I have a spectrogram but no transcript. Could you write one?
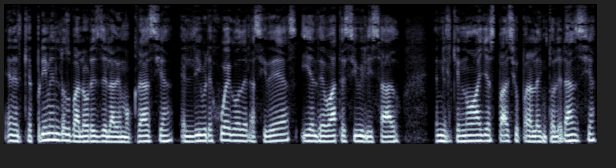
en el que primen los valores de la democracia, el libre juego de las ideas y el debate civilizado, en el que no haya espacio para la intolerancia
